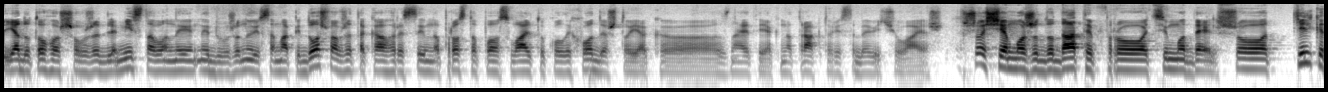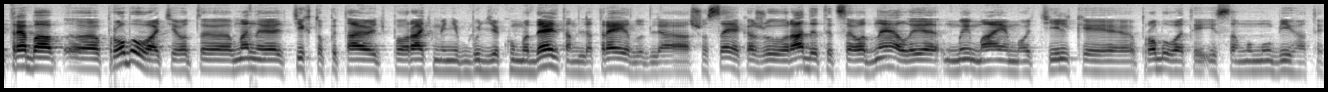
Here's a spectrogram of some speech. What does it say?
я до того, що вже для міста вони не дуже. Ну і сама підошва вже така агресивна, просто по асфальту, коли ходиш, то як, е, знаєте, як на тракторі себе відчуваєш. Що ще можу додати про цю модель? Що тільки треба е, пробувати. От е, мене ті, хто питають, порадь мені будь-яку модель там для трейлу, для шосе. Я кажу, радити це одне, але ми маємо тільки пробувати і самому бігати.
